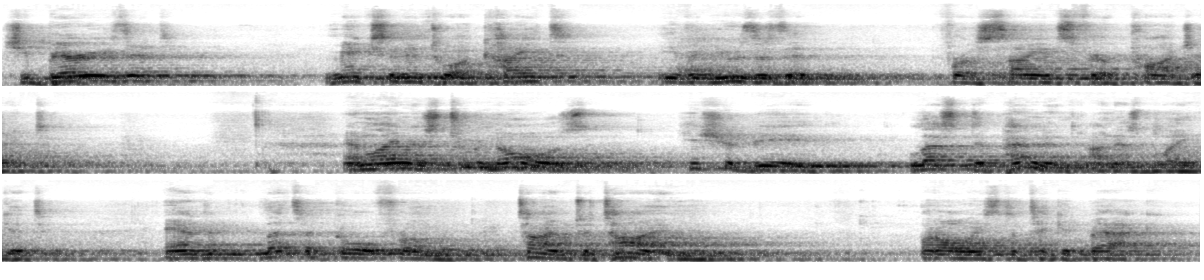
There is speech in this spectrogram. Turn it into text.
She buries it, makes it into a kite, even uses it for a science fair project. And Linus too knows he should be less dependent on his blanket and lets it go from time to time, but always to take it back.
